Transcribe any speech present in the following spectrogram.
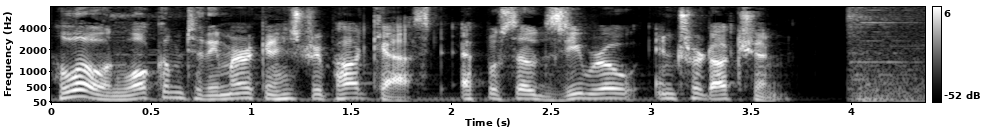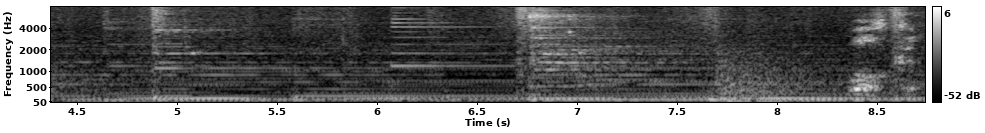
Hello, and welcome to the American History Podcast, Episode Zero Introduction. Welcome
